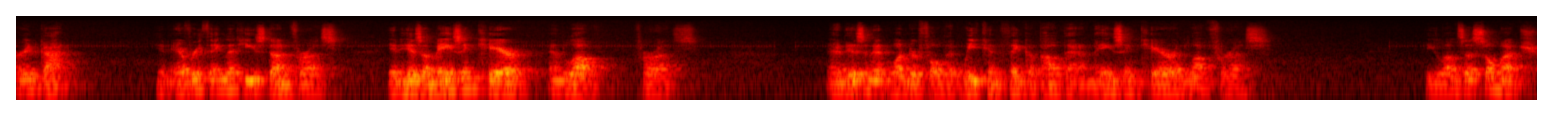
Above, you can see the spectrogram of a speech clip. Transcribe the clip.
are in God in everything that He's done for us, in His amazing care and love for us. And isn't it wonderful that we can think about that amazing care and love for us? He loves us so much.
